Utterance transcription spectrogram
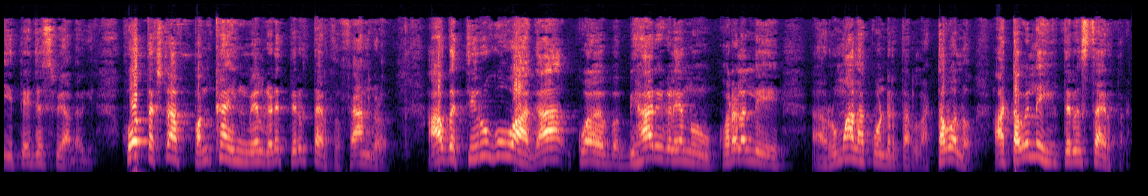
ಈ ತೇಜಸ್ವಿ ಯಾದವ್ಗೆ. ಹೋದ ತಕ್ಷಣ ಪಂಖ ಹಿಂಗೆ ಮೇಲ್ಗಡೆ ತಿರುಗ್ತಾ ಇರ್ತದೆ ಫ್ಯಾನ್ಗಳು. ಆವಾಗ ತಿರುಗುವಾಗ ಬಿಹಾರಿಗಳೇನು ಕೊರಳಲ್ಲಿ ರುಮಾಲ್ ಹಾಕ್ಕೊಂಡಿರ್ತಾರಲ್ಲ ಟವಲ್ಲು ಆ ಟವಲ್ಲೇ ಹೀಗೆ ತಿರುಗಿಸ್ತಾ ಇರ್ತಾರೆ.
